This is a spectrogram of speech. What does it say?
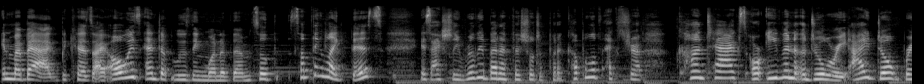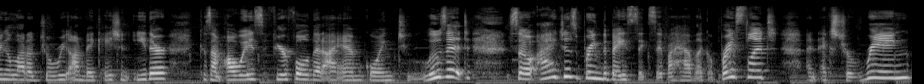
in my bag because I always end up losing one of them. So th something like this is actually really beneficial to put a couple of extra contacts or even a jewelry. I don't bring a lot of jewelry on vacation either because I'm always fearful that I am going to lose it. So I just bring the basics. If I have like a bracelet, an extra ring,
